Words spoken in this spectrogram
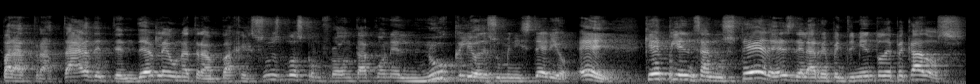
para tratar de tenderle una trampa, Jesús los confronta con el núcleo de su ministerio. Hey, ¿qué piensan ustedes del arrepentimiento de pecados?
